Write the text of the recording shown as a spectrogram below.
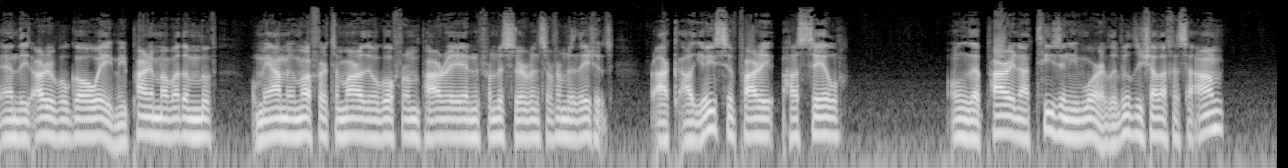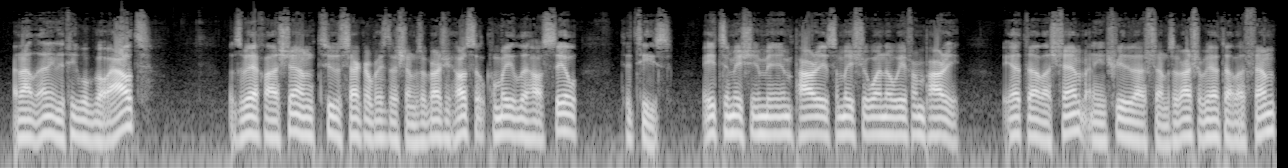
and the Arev will go away. Me parim avadam tomorrow they will go from Pari and from the servants and from the nations. Rak al Yosef Pari Hasil only the Pari not tease anymore. Levilti Shalach Hasam and not letting the people go out. Hashem to sacrifice Hashem. So Rashi Hasil Kamei Hasil to tease. Eitzimishim Pari, Samisha went away from Pari. Yata Hashem, and he treated Hashem. So Rashi Yata Hashem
